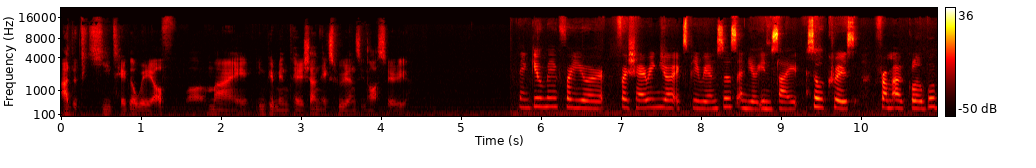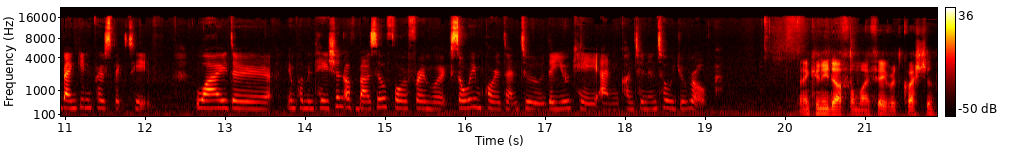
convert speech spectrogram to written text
are the key takeaway of uh, my implementation experience in Australia. Thank you, May, for your for sharing your experiences and your insight. So, Chris, from a global banking perspective, why the implementation of Basel IV framework so important to the UK and continental Europe? Thank you, Nida, for my favorite question.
